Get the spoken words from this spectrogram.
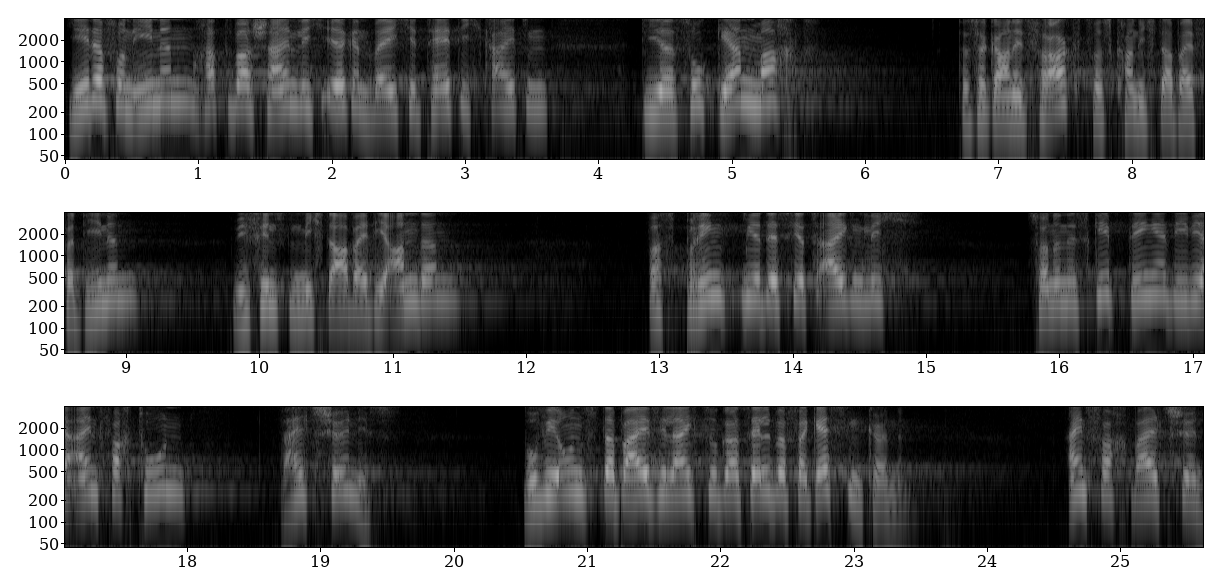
Jeder von Ihnen hat wahrscheinlich irgendwelche Tätigkeiten, die er so gern macht, dass er gar nicht fragt, was kann ich dabei verdienen, wie finden mich dabei die anderen, was bringt mir das jetzt eigentlich, sondern es gibt Dinge, die wir einfach tun, weil es schön ist, wo wir uns dabei vielleicht sogar selber vergessen können. Einfach weil es schön.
